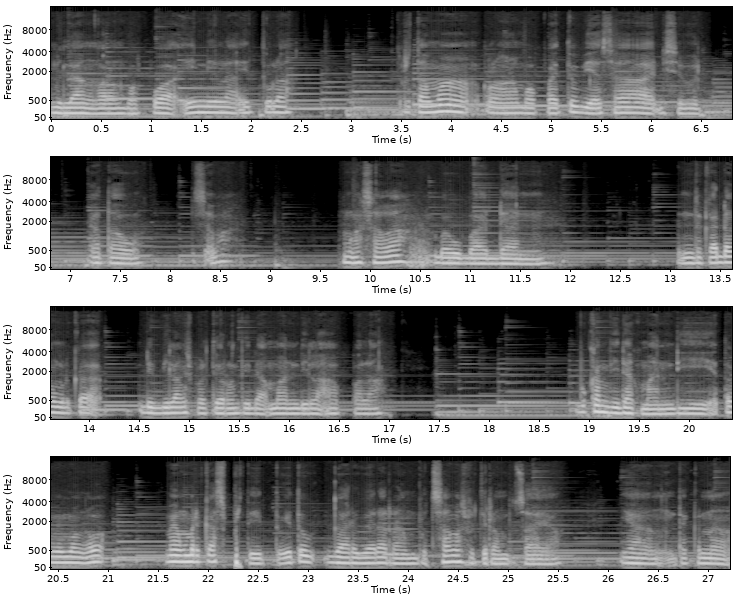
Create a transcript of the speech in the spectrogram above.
bilang orang Papua inilah itulah terutama kalau orang Papua itu biasa disebut atau apa? Masalah bau badan. Dan terkadang mereka dibilang seperti orang tidak mandi lah apalah. Bukan tidak mandi atau memang oh, memang mereka seperti itu. Itu gara-gara rambut sama seperti rambut saya. Yang terkena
